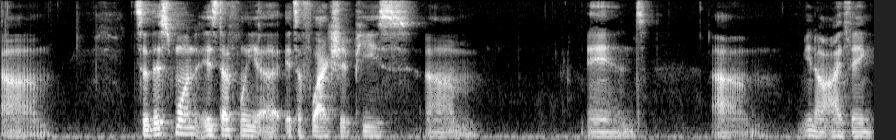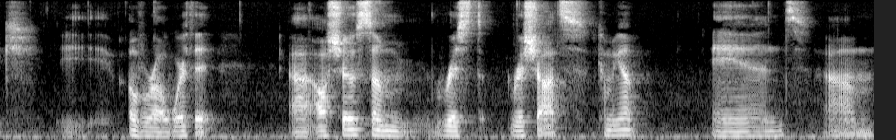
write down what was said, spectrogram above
Um, so this one is definitely a, it's a flagship piece. Um, and, um, you know, I think overall worth it. Uh, I'll show some wrist, wrist shots coming up. And, um,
